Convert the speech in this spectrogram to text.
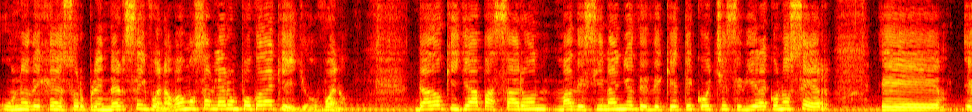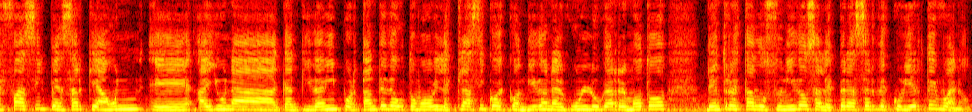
uno deja de sorprenderse y bueno, vamos a hablar un poco de aquello. Bueno, dado que ya pasaron más de 100 años desde que este coche se diera a conocer, eh, es fácil pensar que aún eh, hay una cantidad importante de automóviles clásicos escondidos en algún lugar remoto dentro de Estados Unidos a la espera de ser descubierto. Y bueno,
